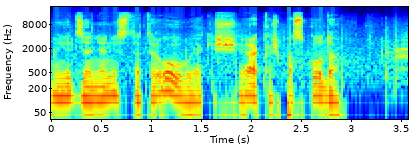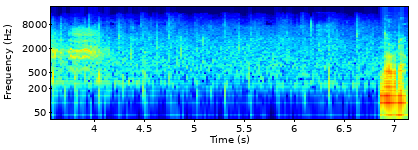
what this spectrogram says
A jedzenia niestety, uuu, jakieś, jakaś paskuda. Dobra.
